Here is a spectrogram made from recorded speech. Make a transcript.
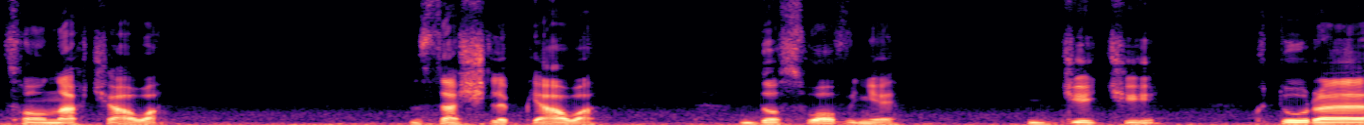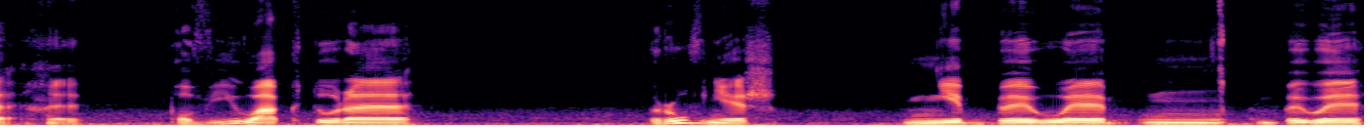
co ona chciała. Zaślepiała. Dosłownie dzieci, które powiła, które również nie były, mm, były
